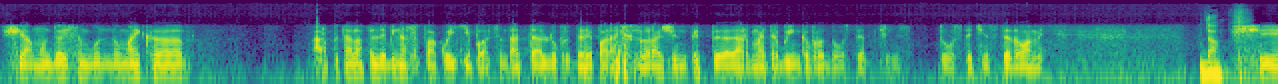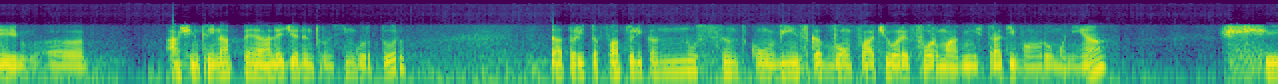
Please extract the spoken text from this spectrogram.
Și amândoi sunt buni, numai că ar putea la fel de bine să facă o echipă. Sunt atâtea lucruri de reparat în oraș încât uh, ar mai trebui încă vreo 200, 200-500 de oameni. Da. Și uh, aș înclina pe alegeri într-un singur tur datorită faptului că nu sunt convins că vom face o reformă administrativă în România și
